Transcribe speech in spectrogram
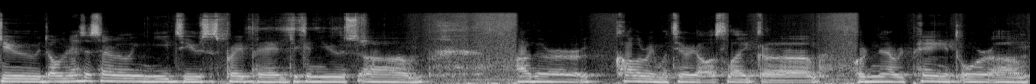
You don't necessarily need to use a spray paint. You can use um, other coloring materials like uh, ordinary paint or um,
